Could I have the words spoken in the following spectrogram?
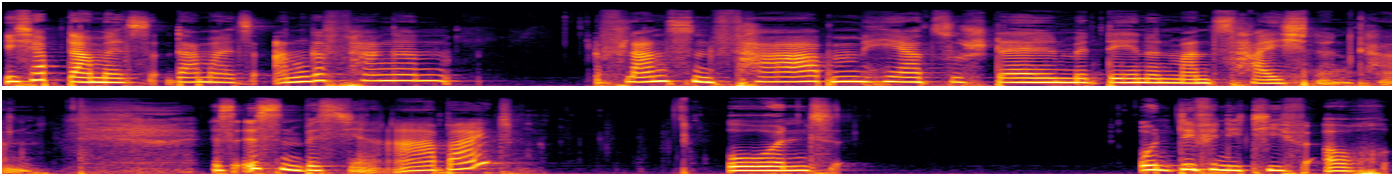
Ich habe damals, damals angefangen, Pflanzenfarben herzustellen, mit denen man zeichnen kann. Es ist ein bisschen Arbeit und und definitiv auch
